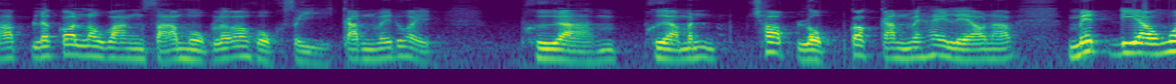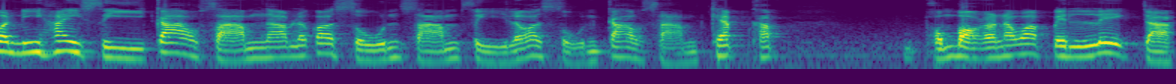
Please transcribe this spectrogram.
ครับ แล้วก็ระวังสามหกแล้วก็หกสี่กันไว้ด้วย เผื่อเผื่อมันชอบหลบก็กันไว้ให้แล้วนะครับ เม็ดเดียวงวดนี้ให้สี่เก้าสามนะครับ แล้วก็ศูนย์สามสี่แล้วก็ศูนย์เก้าสามแคปครับ ผมบอกแล้วนะว่าเป็นเลขจาก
